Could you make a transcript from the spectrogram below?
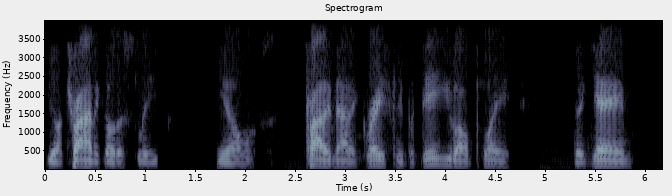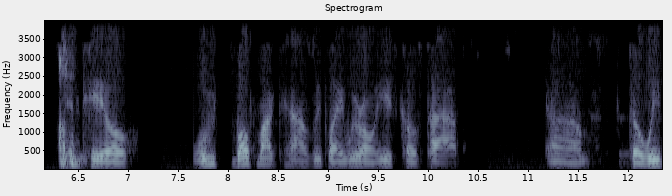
You know, trying to go to sleep. You know, probably not a great sleep, but then you don't play the game until we both my times we played. We were on East Coast time, um, so we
